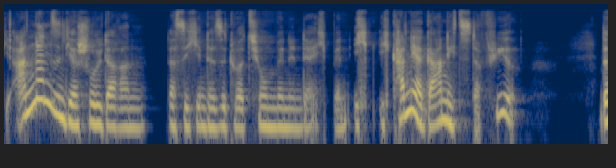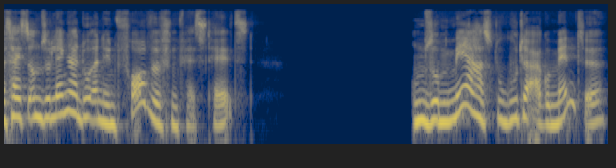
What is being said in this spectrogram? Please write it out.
Die anderen sind ja schuld daran, dass ich in der Situation bin, in der ich bin. Ich, ich kann ja gar nichts dafür. Das heißt, umso länger du an den Vorwürfen festhältst, umso mehr hast du gute Argumente,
